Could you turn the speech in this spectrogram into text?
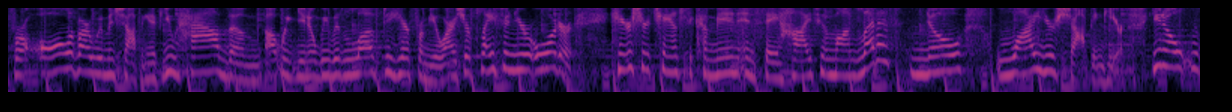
for all of our women shopping, if you have them, uh, we, you know, we would love to hear from you. As your place placing your order, here's your chance to come in and say hi to Iman. Let us know why you're shopping here. You know,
